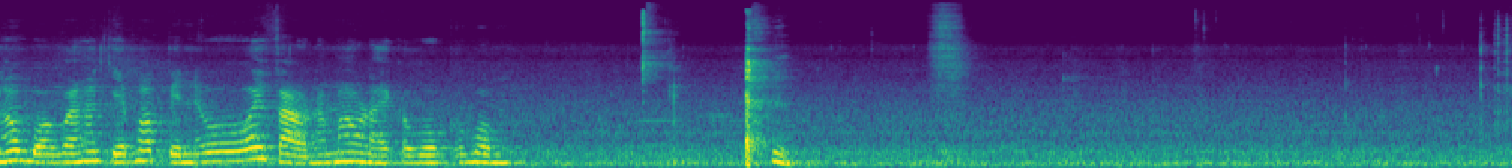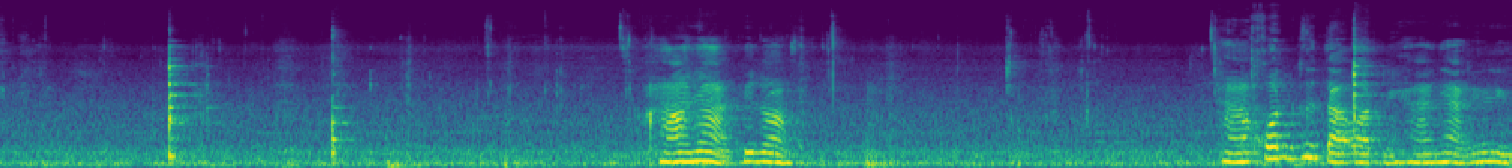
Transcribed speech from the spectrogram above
เขาบอกว่าเขาเจ็บเขาเป็น โอ้ยเฝ้าน้ำเมาไหลกระวกกระบมหายากพี่น้องหาคนคือตาอดนี่หายากนี่เลย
